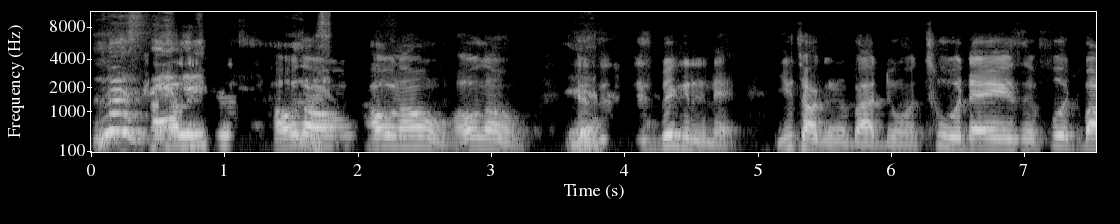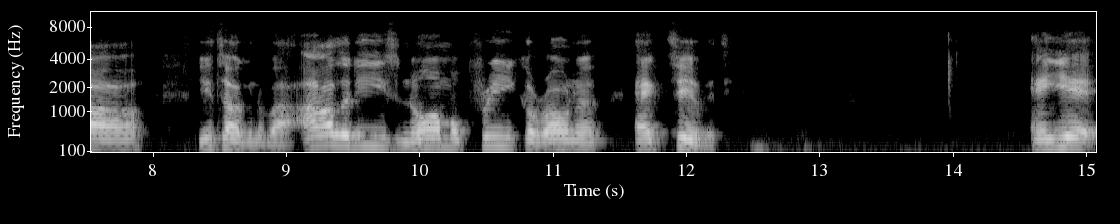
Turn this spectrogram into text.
Let's colleges. Hold on, hold on, hold on. Yeah. it's bigger than that. You're talking about doing tour days in football. You're talking about all of these normal pre-corona activity. And yet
